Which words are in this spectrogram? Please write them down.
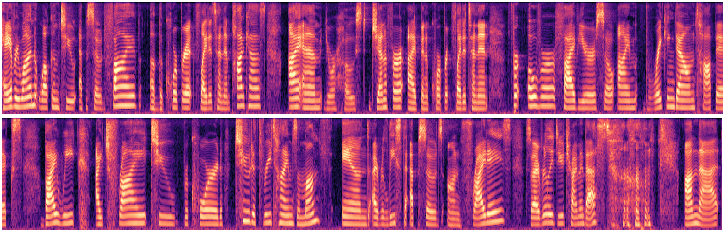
Hey everyone, welcome to episode five of the Corporate Flight Attendant Podcast. I am your host, Jennifer. I've been a corporate flight attendant for over five years, so I'm breaking down topics by week. I try to record two to three times a month and I release the episodes on Fridays. So I really do try my best on that.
